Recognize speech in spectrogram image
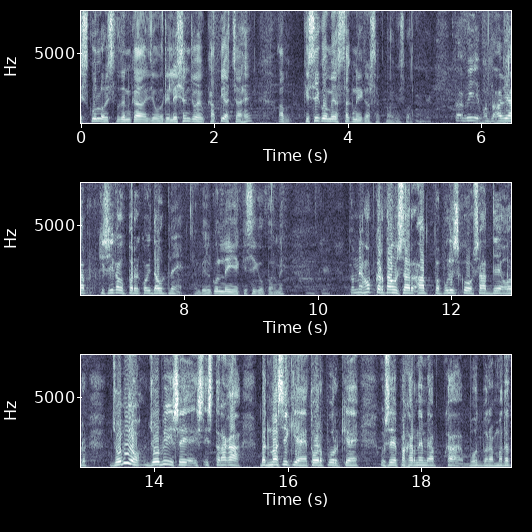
स्कूल और स्टूडेंट का जो रिलेशन जो है काफ़ी अच्छा है। अब किसी को मैं शक नहीं कर सकता हूँ इस बात तो अभी मतलब अभी आप किसी का ऊपर कोई डाउट नहीं है? बिल्कुल नहीं है किसी के ऊपर में। तो मैं होप करता हूँ सर आप पुलिस को साथ दे और जो भी हो जो भी इसे इस, इस तरह का बदमाशी किया है तोड़ पोर किया है उसे पकड़ने में आपका बहुत बड़ा मदद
